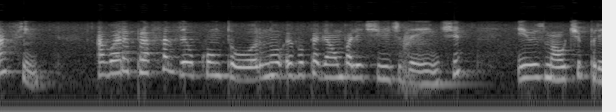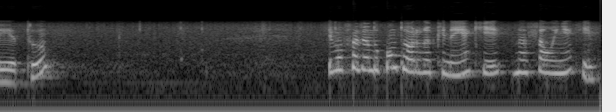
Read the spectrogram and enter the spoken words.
Assim. Agora, para fazer o contorno, eu vou pegar um palitinho de dente e o esmalte preto. E vou fazendo contorno, que nem aqui, nessa unha aqui.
